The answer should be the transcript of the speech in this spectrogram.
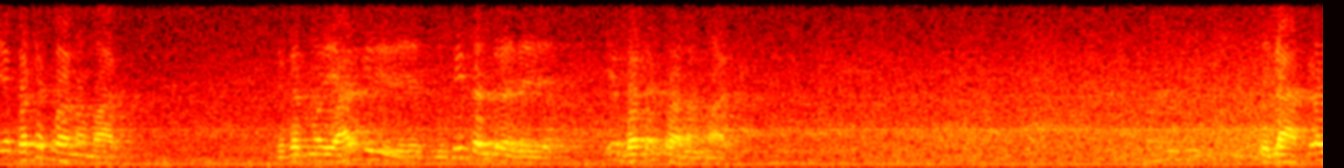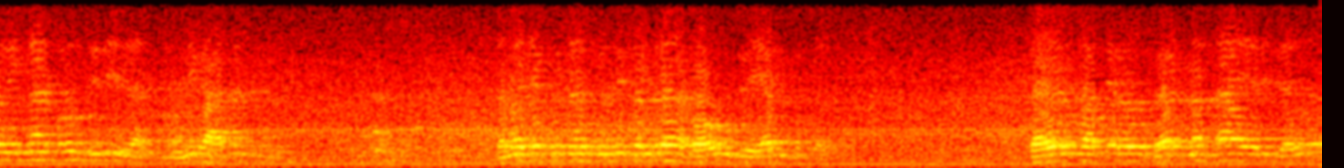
એ ભટકવાનો માર્ગ. જગતમાં યાદગીરી રહે સ્મૃતિ તંત્ર રહે, એ ભટકવાનો માર્ગ. એટલે અક્ષર વિજ્ઞાન બહુ જુદી છે, એની વાત તમે જે પૂછો સ્મૃતિ તંત્ર હોવું જોઈએ એમ પૂછો. એની જરૂર.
